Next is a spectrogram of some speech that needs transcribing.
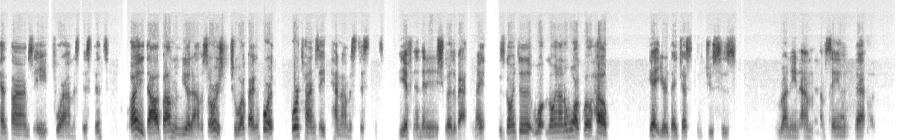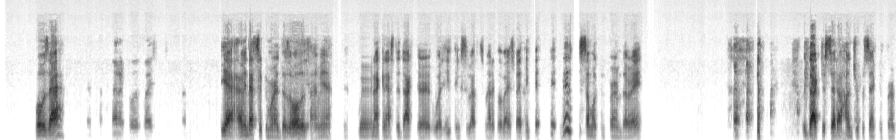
10 times a four amas distance. Or he should walk back and forth four times a 10 amas distance. And then he should go to the bathroom, right? Because going to going on a walk will help get your digestive juices running. I'm, I'm saying that. What was that? Medical advice. Yeah, I mean that's what Gemara does all the time. Yeah, we're not going to ask the doctor what he thinks about this medical advice, but I think that it is somewhat confirmed, though, right? the doctor said 100% confirmed.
